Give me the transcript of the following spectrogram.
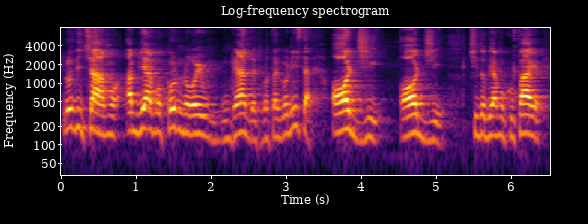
lo diciamo, abbiamo con noi un, un grande protagonista. Oggi, oggi ci dobbiamo occupare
